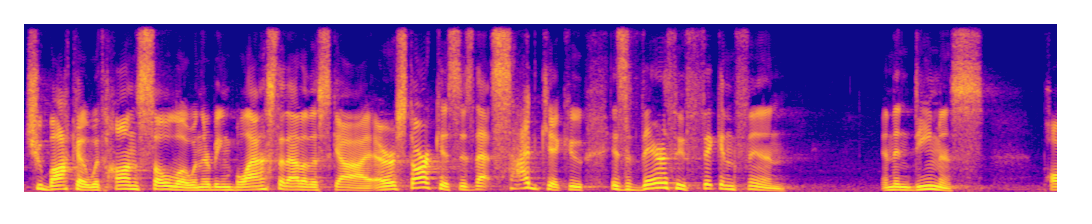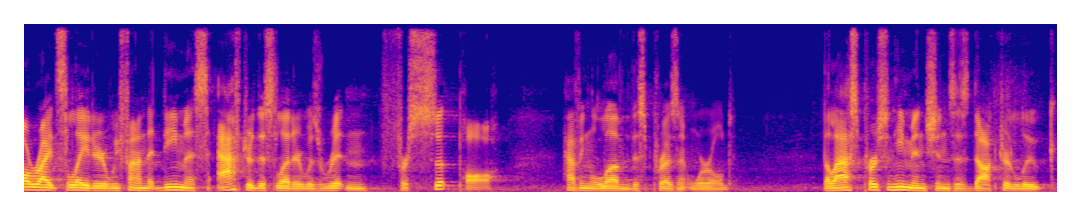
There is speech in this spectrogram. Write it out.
Chewbacca with Han Solo when they're being blasted out of the sky. Aristarchus is that sidekick who is there through thick and thin. And then Demas, Paul writes later, we find that Demas, after this letter was written, forsook Paul, having loved this present world. The last person he mentions is Dr. Luke.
